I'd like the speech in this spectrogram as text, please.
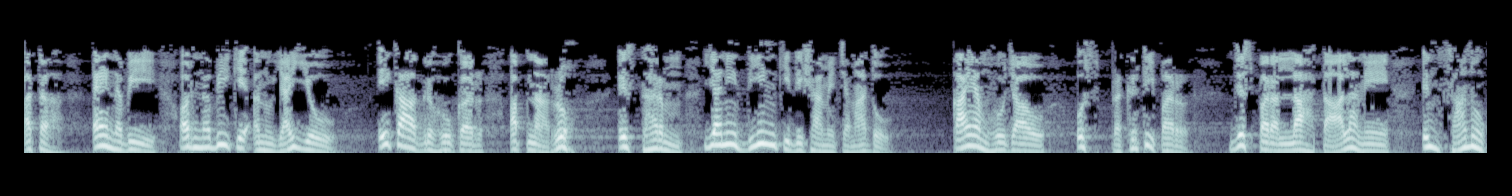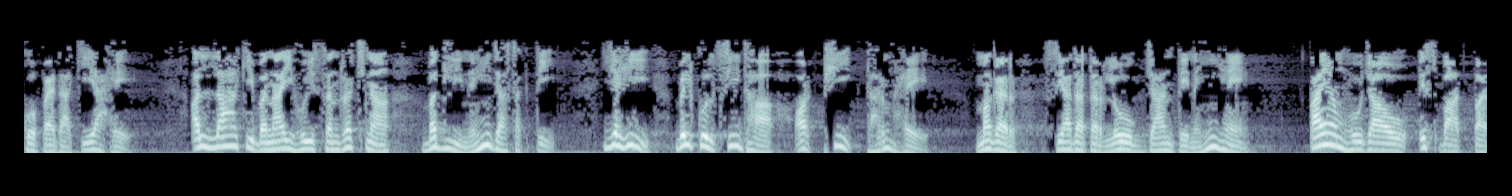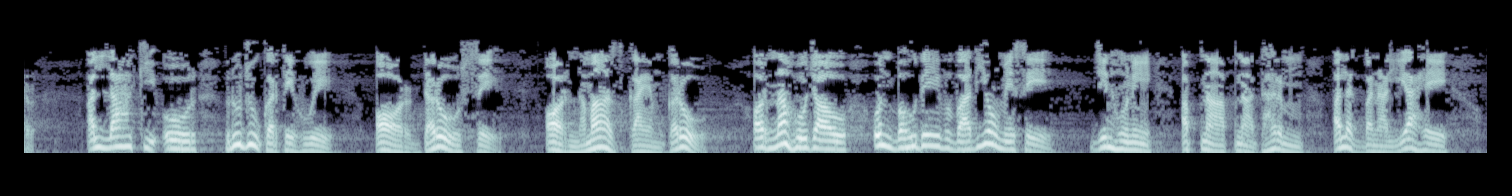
अतः ए नबी और नबी के अनुयायियों एकाग्र होकर अपना रुख इस धर्म यानी दीन की दिशा में जमा दो कायम हो जाओ उस प्रकृति पर जिस पर अल्लाह ताला ने इंसानों को पैदा किया है अल्लाह की बनाई हुई संरचना बदली नहीं जा सकती। यही बिल्कुल सीधा और ठीक धर्म है। मगर ज़्यादातर लोग जानते नहीं हैं। कायम हो जाओ इस बात पर। अल्लाह की ओर रुजू करते हुए और डरो उससे और नमाज़ कायम करो और न हो जाओ उन बहुदेववादियों में से जिन्होंने अपना अपना धर्म अलग बना लिया है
